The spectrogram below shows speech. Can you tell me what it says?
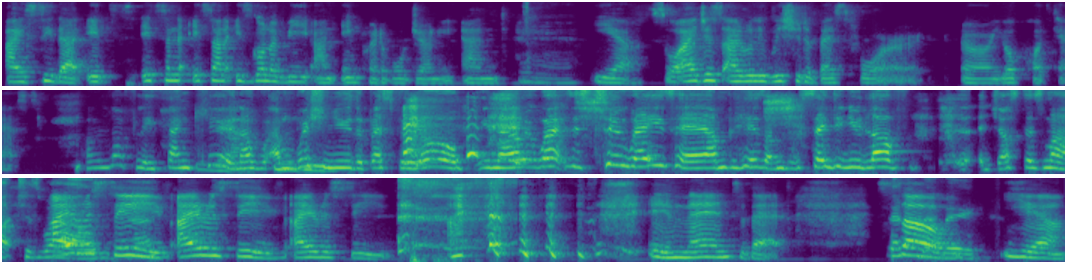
I see that it's it's an it's an it's gonna be an incredible journey, and mm. yeah. So I just I really wish you the best for uh, your podcast. Oh, lovely. Thank you. Yeah. And I, am mm-hmm. wishing you the best for your, you know, it works. There's two ways here. I'm here. I'm sending you love uh, just as much as well. I receive. I receive. I receive. Amen to that. Definitely. So, yeah.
